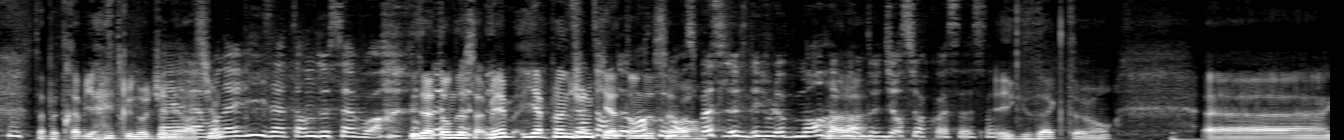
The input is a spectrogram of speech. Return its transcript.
ça peut très bien être une autre Euh, à génération. mon avis, ils attendent de savoir. Ils attendent de ça. Mais il y a plein de Ils gens qui attendent de attendent voir de comment savoir. se passe le développement Voilà. avant de dire sur quoi ça sort. Exactement. Euh,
